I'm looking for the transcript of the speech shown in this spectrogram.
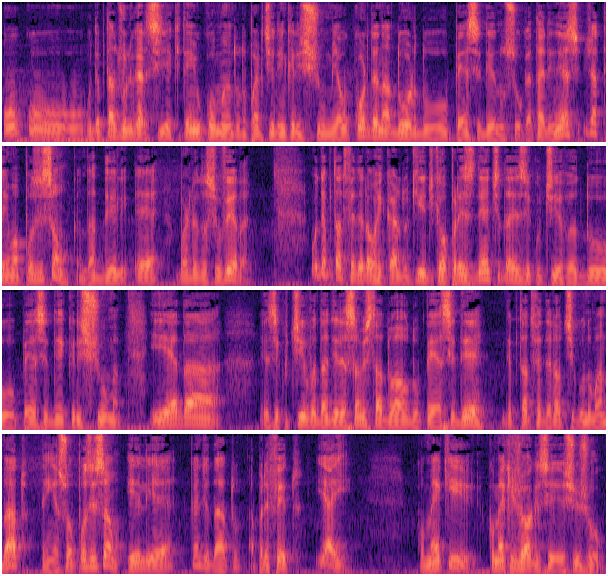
O, o, o, deputado Júlio Garcia, que tem o comando do partido em Criciúma e é o coordenador do PSD no sul catarinense, já tem uma posição. O candidato dele é Barleu da Silveira. O deputado federal Ricardo Guide, que é o presidente da executiva do PSD Criciúma e é da executiva da direção estadual do PSD, deputado federal de segundo mandato, tem a sua posição. Ele é candidato a prefeito. E aí? Como é que, como é que joga esse, esse jogo?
